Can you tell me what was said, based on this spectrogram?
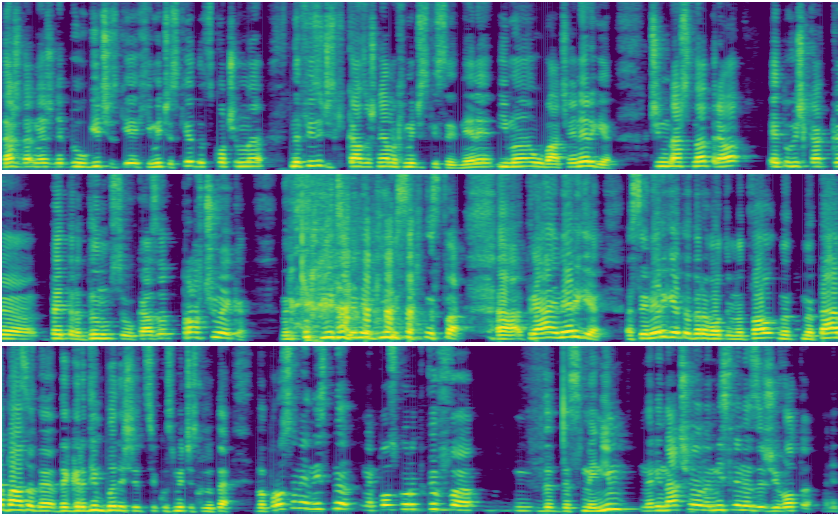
Даже да, не, не биологически, а химически, а да скочим на, на физически. Казваш няма химически съединения, има обаче енергия. Че нашата страна трябва, ето виж как Петър Дънов се оказа прав човека. Ние сме енергийни същества. А, трябва енергия. А с енергията да работим. На, това, на, на тая база да, да градим бъдещето си космическото. Въпросът ми е наистина е по-скоро такъв а, да, да сменим нали, начина на мислене за живота. Нали,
